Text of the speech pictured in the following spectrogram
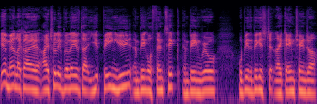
Yeah, man. Like I, I truly believe that you being you and being authentic and being real will be the biggest like game changer,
